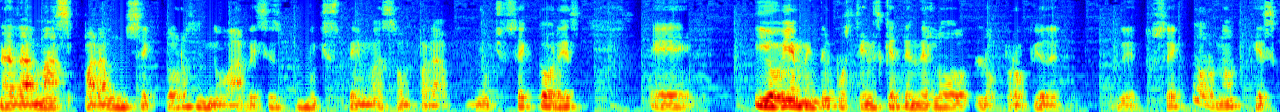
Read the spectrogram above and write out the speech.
nada más para un sector, sino a veces muchos temas son para muchos sectores. Eh, y obviamente pues tienes que tener lo, propio de tu, sector, ¿no? Que es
